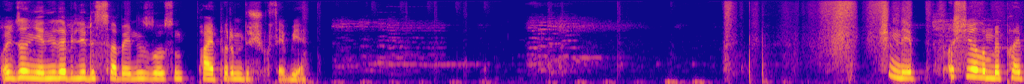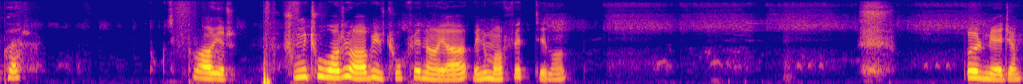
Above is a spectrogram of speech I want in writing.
O yüzden yenilebiliriz haberiniz olsun. Piper'ım düşük seviye. Şimdi başlayalım be Piper. Toxic Player. Şu Miço var ya abi çok fena ya. Beni mahvetti lan. Ölmeyeceğim.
